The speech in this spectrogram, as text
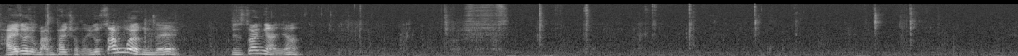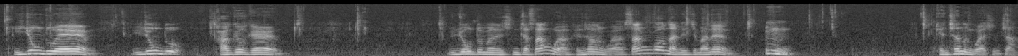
다 해가지고 18,000원. 이거 싼 거야 근데 비싼 게 아니야. 이 정도에 이 정도 가격에 이 정도면 진짜 싼 거야. 괜찮은 거야. 싼 건 아니지만은 괜찮은 거야 진짜.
